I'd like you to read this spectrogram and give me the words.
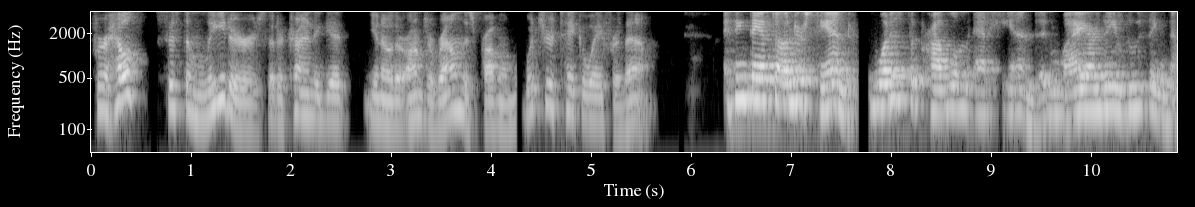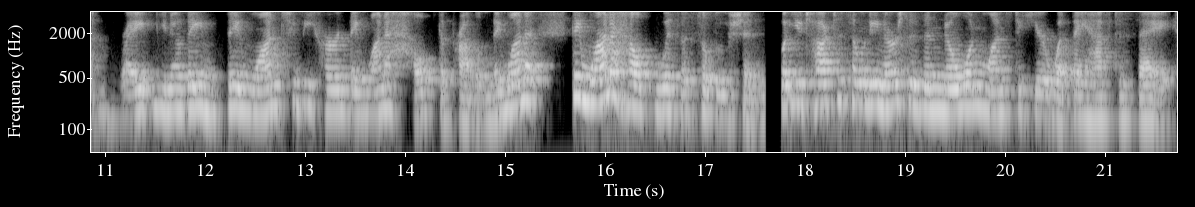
For health system leaders that are trying to get, you know, their arms around this problem, what's your takeaway for them? I think they have to understand what is the problem at hand and why are they losing them, right? You know, they they want to be heard, they want to help the problem. They want to they want to help with a solution. But you talk to so many nurses and no one wants to hear what they have to say.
